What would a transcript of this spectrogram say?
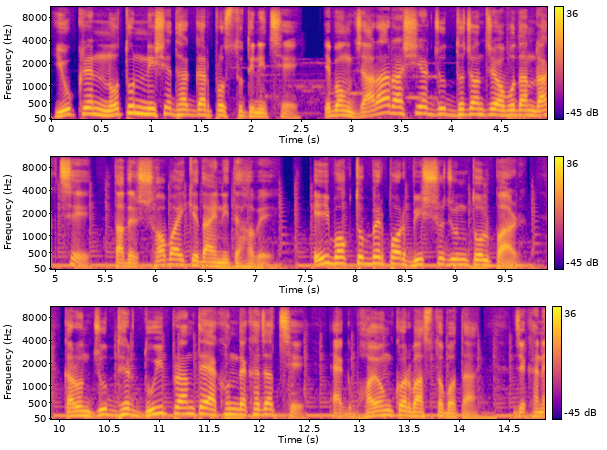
ইউক্রেন নতুন নিষেধাজ্ঞার প্রস্তুতি নিচ্ছে এবং যারা রাশিয়ার যুদ্ধযন্ত্রে অবদান রাখছে, তাদের সবাইকে দায় নিতে হবে। এই বক্তব্যের পর বিশ্বজুন তোলপাড়, কারণ যুদ্ধের দুই প্রান্তে এখন দেখা যাচ্ছে এক ভয়ঙ্কর বাস্তবতা, যেখানে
